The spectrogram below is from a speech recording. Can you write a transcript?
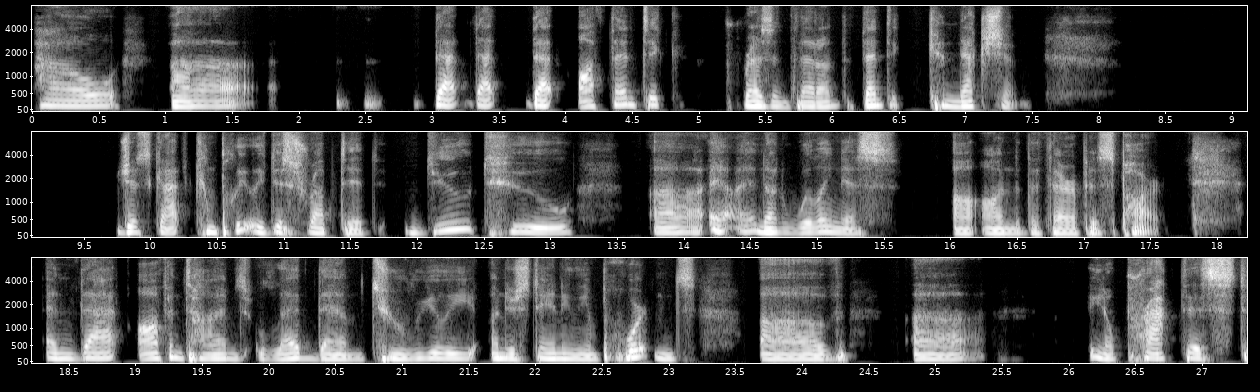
How uh, that that that authentic presence that authentic connection just got completely disrupted due to uh, an unwillingness uh, on the therapist's part. And that oftentimes led them to really understanding the importance of, uh, you know, practiced,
